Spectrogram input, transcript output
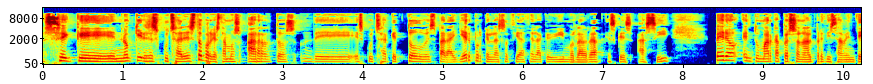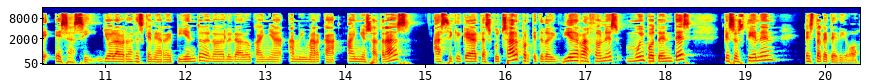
Sé que no quieres escuchar esto porque estamos hartos de escuchar que todo es para ayer, porque en la sociedad en la que vivimos la verdad es que es así. Pero en tu marca personal precisamente es así. Yo la verdad es que me arrepiento de no haberle dado caña a mi marca años atrás. Así que quédate a escuchar porque te doy 10 razones muy potentes que sostienen esto que te digo.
